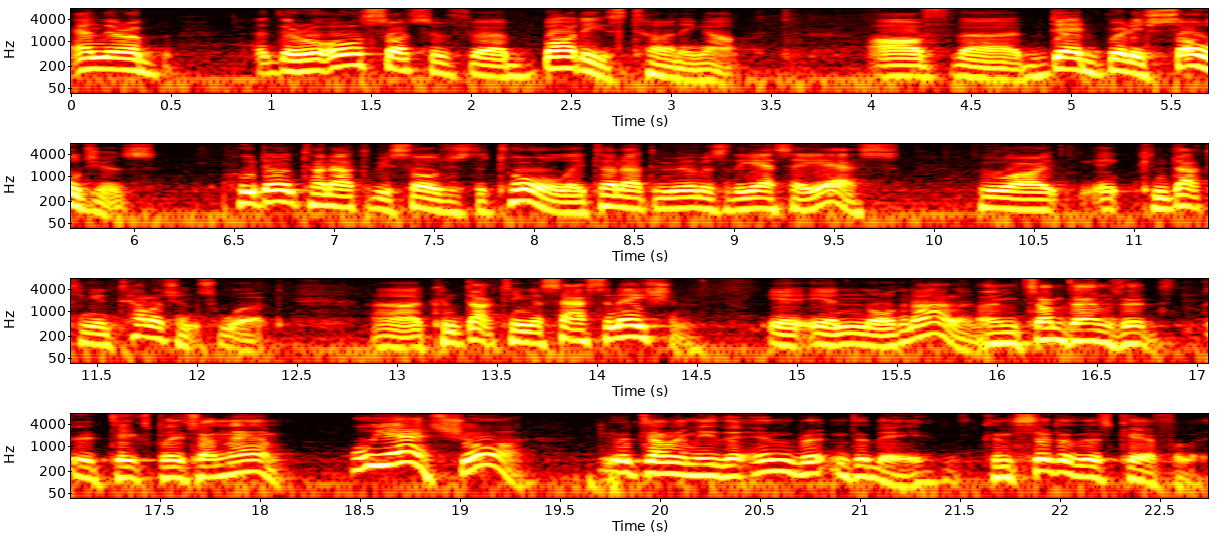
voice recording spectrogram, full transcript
And there are, there are all sorts of uh, bodies turning up of uh, dead British soldiers who don't turn out to be soldiers at all. They turn out to be members of the SAS who are uh, conducting intelligence work, uh, conducting assassination in, in Northern Ireland. And sometimes it, it takes place on them. Oh, yes, sure. You're telling me that in Britain today, consider this carefully,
